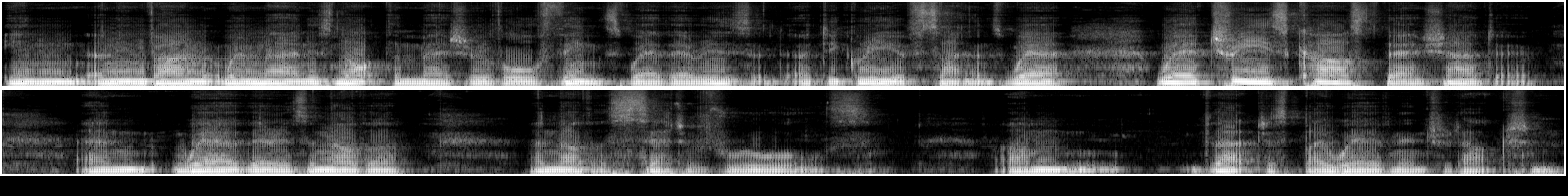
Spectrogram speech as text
in an environment where man is not the measure of all things, where there is a, a degree of silence, where where trees cast their shadow, and where there is another, another set of rules. Um, that just by way of an introduction.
